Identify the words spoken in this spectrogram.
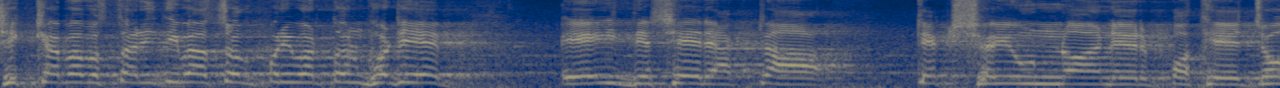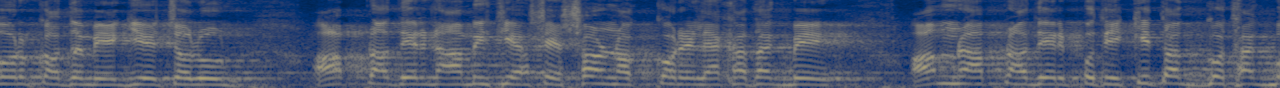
শিক্ষা ব্যবস্থার ইতিবাচক পরিবর্তন ঘটিয়ে, এই দেশের একটা টেকসই উন্নয়নের পথে জোর কদমে এগিয়ে চলুন। আপনাদের নাম ইতিহাসে স্বর্ণাক্ষরে লেখা থাকবে, আমরা আপনাদের প্রতি কৃতজ্ঞ থাকব।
